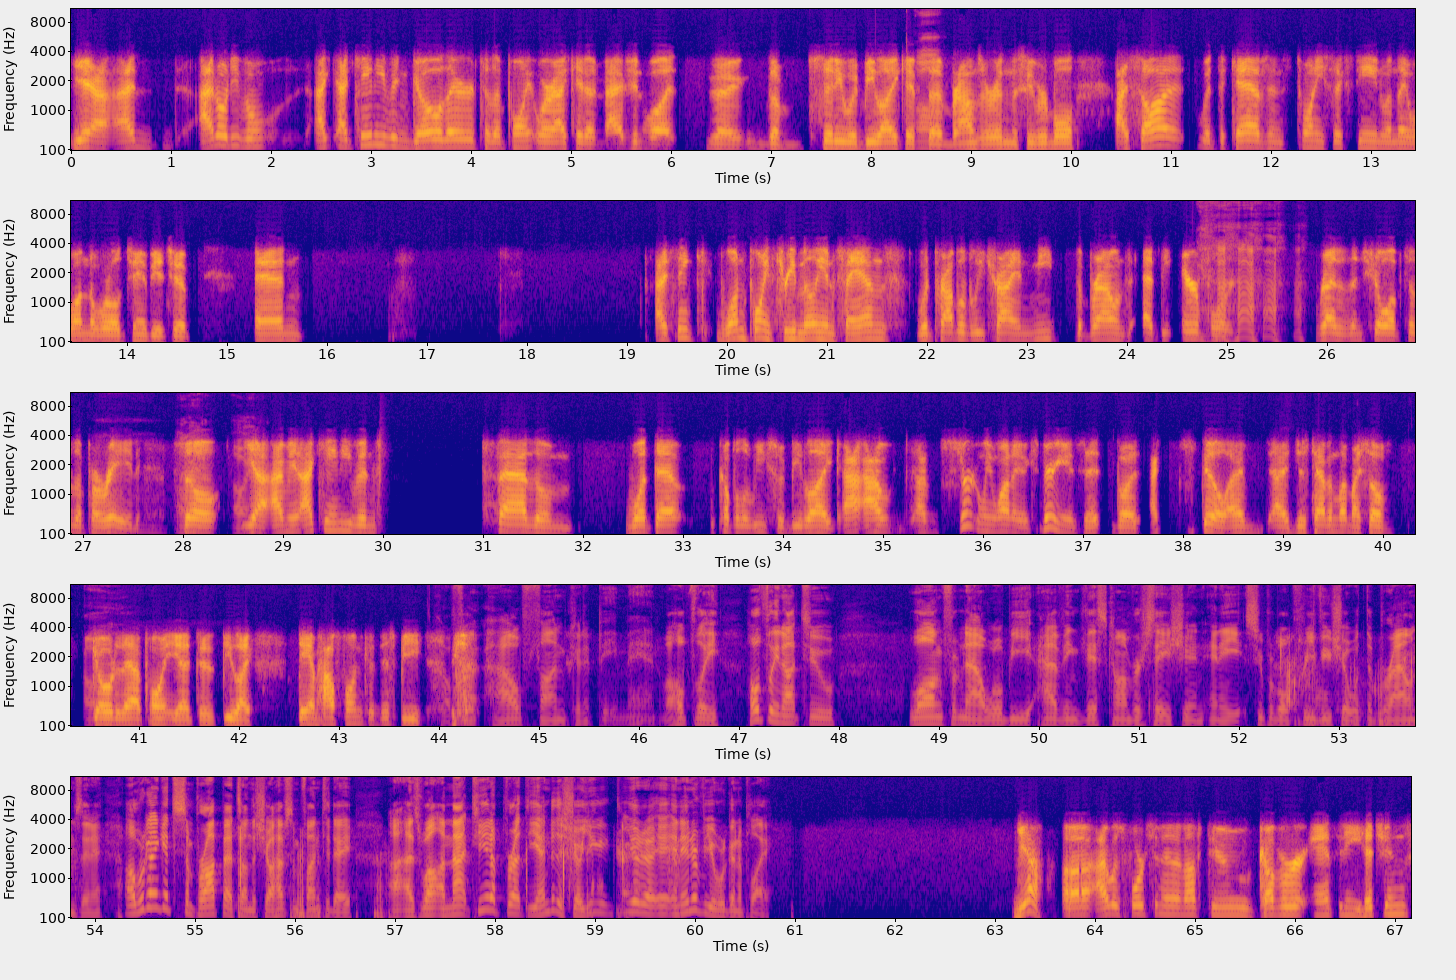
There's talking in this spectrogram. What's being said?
Yeah, I I don't even I I can't even go there to the point where I could imagine what the the city would be like if Oh. the Browns were in the Super Bowl. I saw it with the Cavs in 2016 when they won the World Championship, and I think 1.3 million fans would probably try and meet the Browns at the airport rather than show up to the parade. Oh, So yeah. Oh, yeah, I mean, I can't even fathom what that couple of weeks would be like. I I, I certainly want to experience it, but I still I I just haven't let myself Oh, go to that point yet to be like, damn, how fun could this be? How fun, how fun could it be, man? Well, hopefully, hopefully not too long from now, we'll be having this conversation and a Super Bowl preview show with the Browns in it. Uh, we're gonna get to some prop bets on the show, have some fun today uh, as well. And Matt, tee it up for at the end of the show. You, you had a, an interview we're gonna play. Yeah, uh, I was fortunate enough to cover Anthony Hitchens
